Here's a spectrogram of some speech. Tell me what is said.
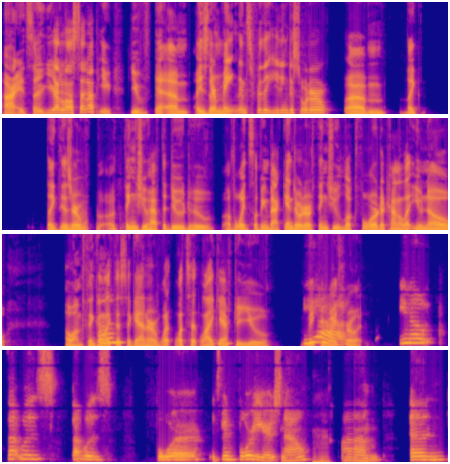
All right, so you got it all set up. You you've um is there maintenance for the eating disorder? Um like like is there uh, things you have to do to avoid slipping back into it or things you look for to kind of let you know oh, I'm thinking like Um, this again or what what's it like after you make your way through it? you know that was that was four it's been four years now Mhm. um and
